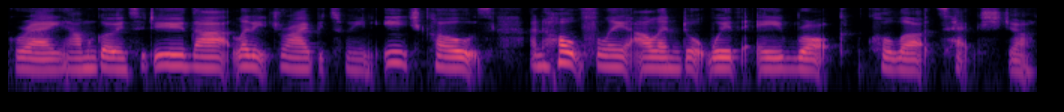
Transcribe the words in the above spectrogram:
grey. I'm going to do that, let it dry between each coats and hopefully I'll end up with a rock colour texture.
